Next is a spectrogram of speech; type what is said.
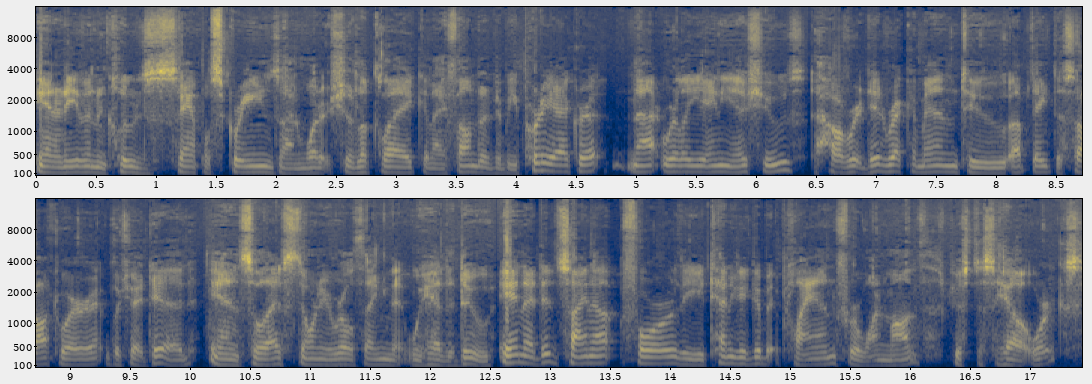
and it even includes sample screens on what it should look like and I found it to be pretty accurate, not really any issues. However, it did recommend to update the software, which I did, and so that's the only real thing that we had to do. And I did sign up for the 10 gigabit plan for one month just to see how it works.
